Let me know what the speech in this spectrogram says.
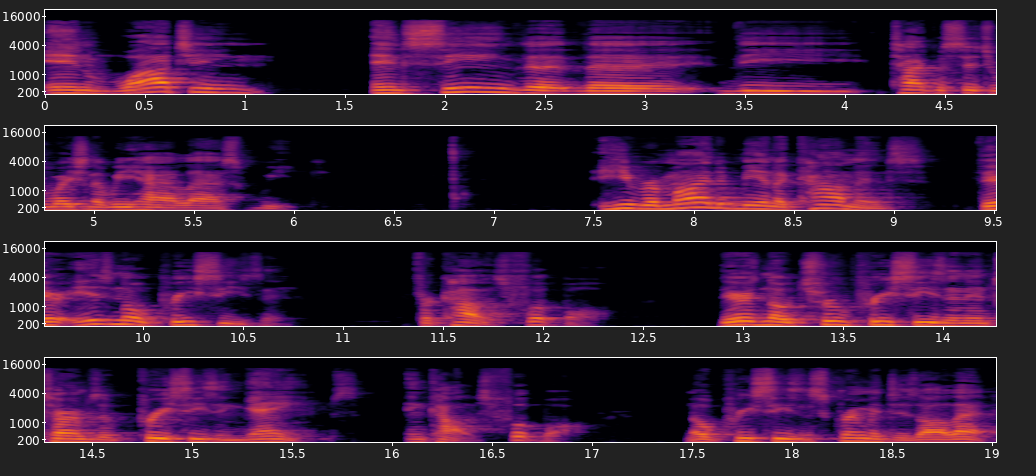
in watching and seeing the the the type of situation that we had last week, he reminded me in the comments there is no preseason for college football. There is no true preseason in terms of preseason games in college football. No preseason scrimmages, all that.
